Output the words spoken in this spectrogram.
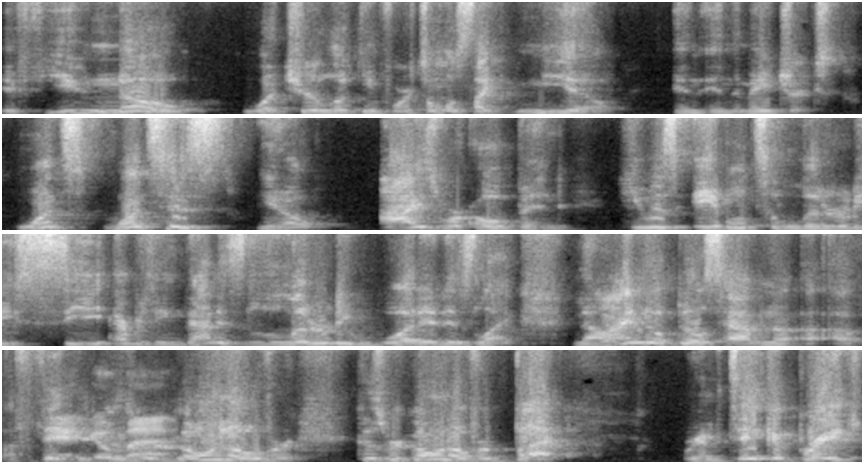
If you know what you're looking for, it's almost like Neo in, in the Matrix. Once once his you know eyes were opened, he was able to literally see everything. That is literally what it is like. Now I know Bill's having a, a, a fit Can't go because we're going over because we're going over, but we're going to take a break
